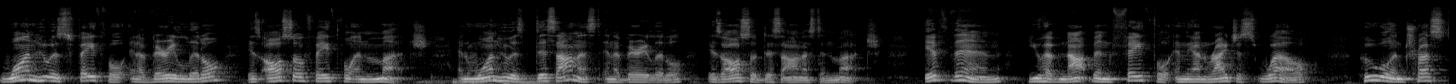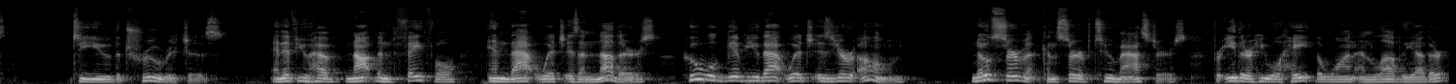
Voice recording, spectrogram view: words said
One who is faithful in a very little is also faithful in much, and one who is dishonest in a very little is also dishonest in much. If then you have not been faithful in the unrighteous wealth, who will entrust to you the true riches? And if you have not been faithful in that which is another's, who will give you that which is your own? No servant can serve two masters, for either he will hate the one and love the other,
